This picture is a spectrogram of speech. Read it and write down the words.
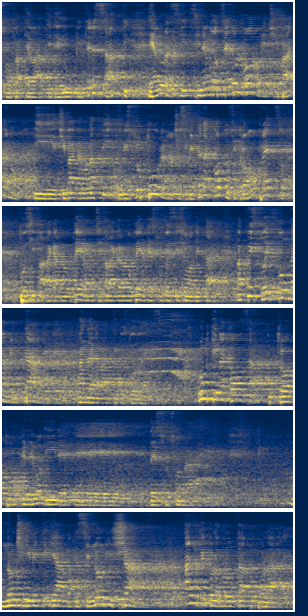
sono fatti avanti dei gruppi interessanti e allora si, si negozia con loro e ci pagano, i, ci pagano l'affitto, ristrutturano, ci si mette d'accordo, si trova un prezzo, poi si fa la gara europea, non si fa la gara europea, adesso questi sono dettagli, ma questo è fondamentale per mandare avanti questo paese. Ultima cosa purtroppo che devo dire, eh, adesso insomma non ci dimentichiamo che se non riusciamo anche con la volontà popolare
